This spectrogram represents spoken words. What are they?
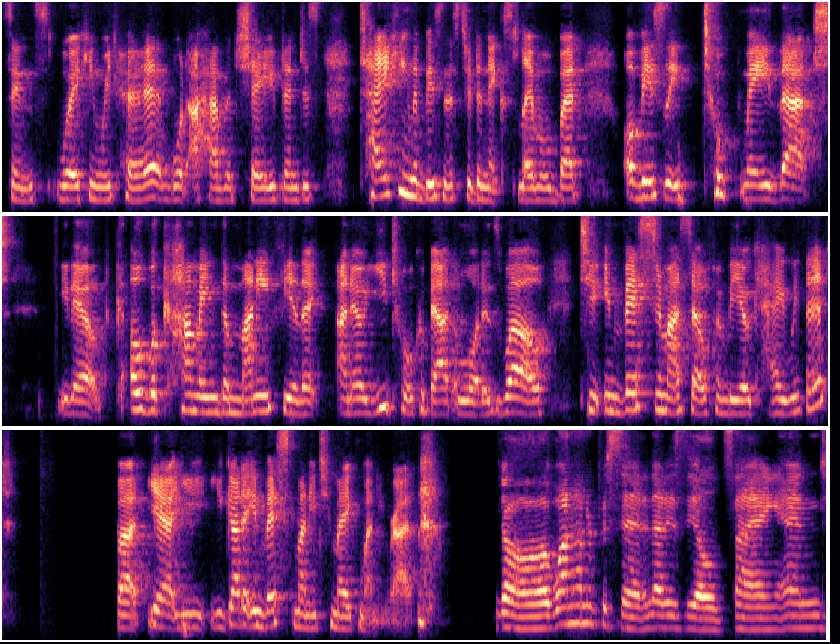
since working with her, what I have achieved and just taking the business to the next level. But obviously, it took me that you know, overcoming the money fear that I know you talk about a lot as well, to invest in myself and be okay with it. But yeah, you, you got to invest money to make money, right? Oh, 100%. And that is the old saying. And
